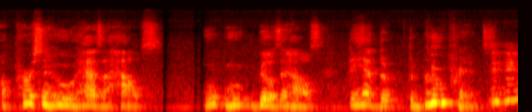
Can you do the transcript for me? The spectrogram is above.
a person who has a house, who, who builds a house. They have the, the blueprints, hmm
